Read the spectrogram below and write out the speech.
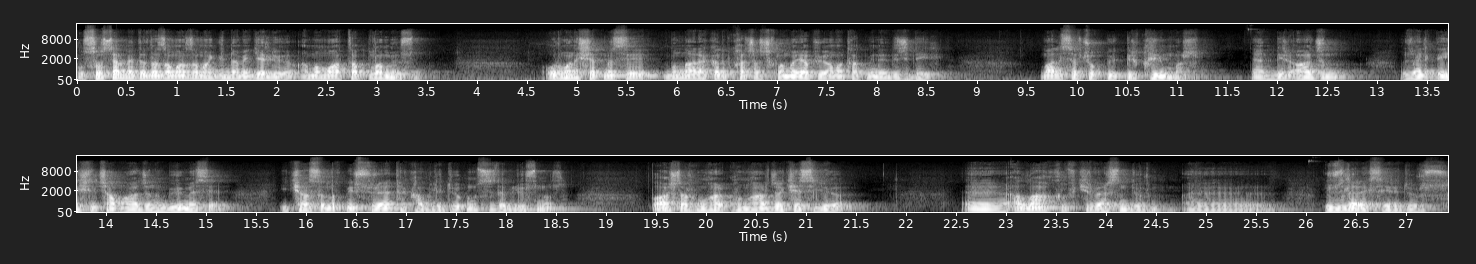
Bu sosyal medyada zaman zaman gündeme geliyor ama muhatap bulamıyorsun. Orman işletmesi bununla alakalı birkaç açıklama yapıyor ama tatmin edici değil. Maalesef çok büyük bir kıyım var. Yani bir ağacın özellikle yeşilçam ağacının büyümesi iki asırlık bir süreye tekabül ediyor. Bunu siz de biliyorsunuz. Bu ağaçlar hunhar, hunharca kesiliyor. Ee, Allah akıl fikir versin diyorum. Ee, üzülerek seyrediyoruz.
